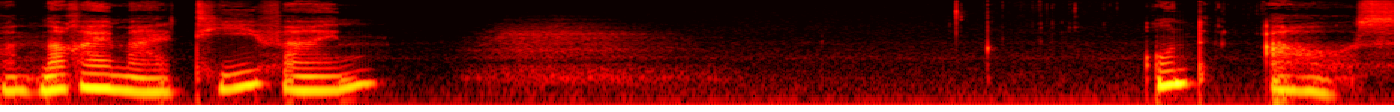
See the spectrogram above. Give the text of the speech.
Und noch einmal tief ein und aus.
